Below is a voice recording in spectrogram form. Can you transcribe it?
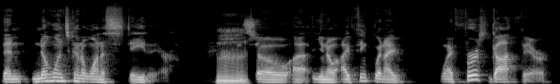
then no one's going to want to stay there. Hmm. So, uh, you know, I think when I when I first got there,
